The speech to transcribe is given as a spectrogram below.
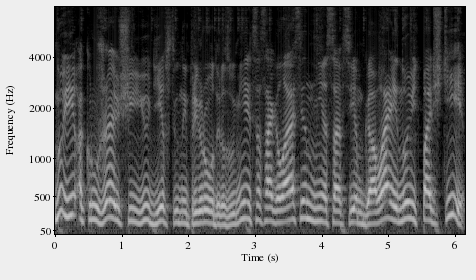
ну и окружающей ее девственной природы. Разумеется, согласен, не совсем Гавайи, но ведь почти.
